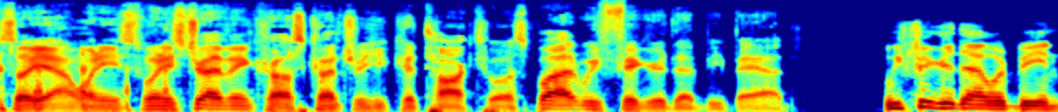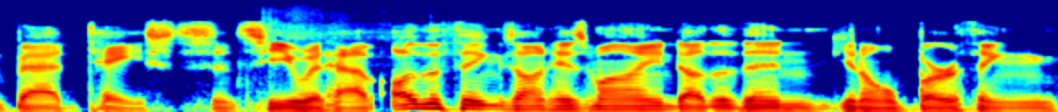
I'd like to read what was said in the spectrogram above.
So yeah, when he's when he's driving across country, he could talk to us, but we figured that'd be bad. We figured that would be in bad taste since he would have other things on his mind other than you know birthing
